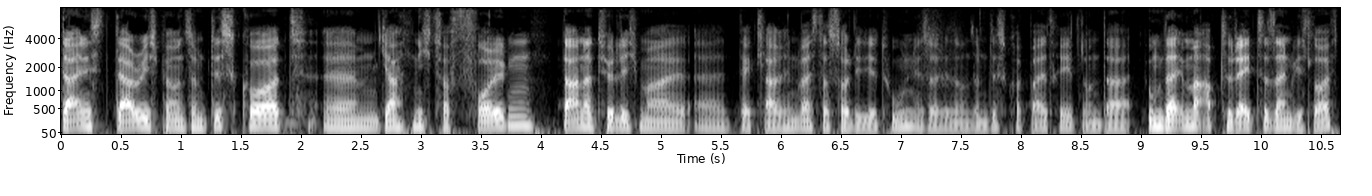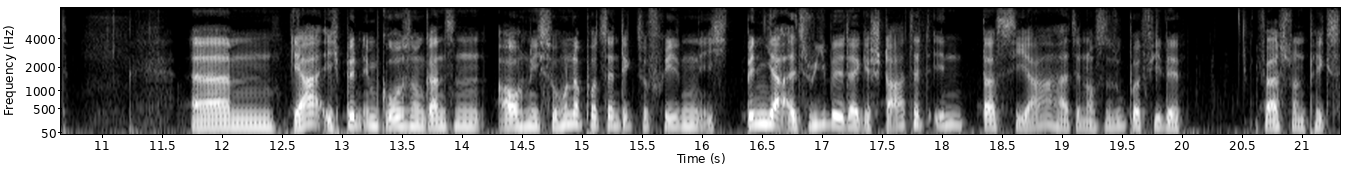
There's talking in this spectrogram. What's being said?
Dynasty Diaries bei unserem Discord ähm, ja nicht verfolgen, da natürlich mal äh, der klare Hinweis, das solltet ihr tun. Ihr solltet in unserem Discord beitreten und da, um da immer up to date zu sein, wie es läuft. Ähm, ja, ich bin im Großen und Ganzen auch nicht so hundertprozentig zufrieden. Ich bin ja als Rebuilder gestartet in das Jahr, hatte noch super viele First-Round-Picks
